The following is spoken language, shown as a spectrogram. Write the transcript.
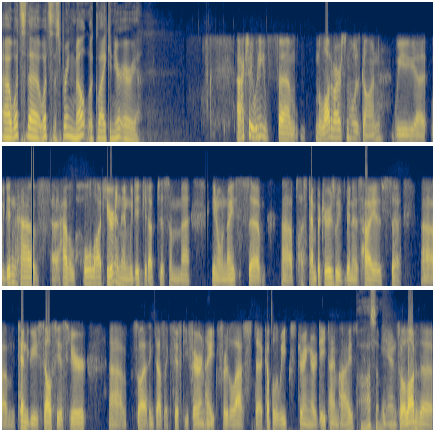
Uh, what's the what's the spring melt look like in your area? Actually, we've um, a lot of our snow is gone. We uh, we didn't have uh, have a whole lot here, and then we did get up to some uh, you know nice uh, uh, plus temperatures. We've been as high as uh, um, 10 degrees Celsius here. Uh, so I think that's like 50 Fahrenheit for the last uh, couple of weeks during our daytime highs. Awesome. And so a lot of the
